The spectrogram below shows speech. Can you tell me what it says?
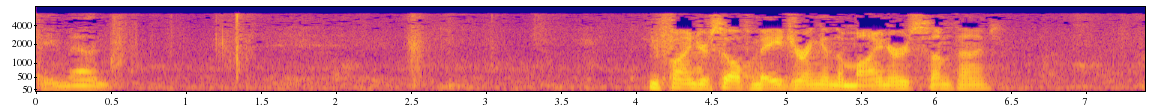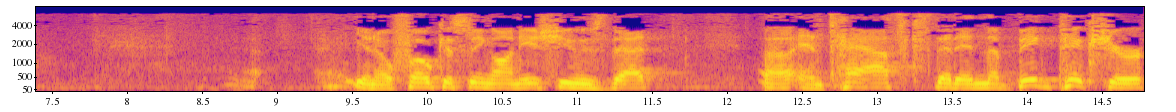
Amen. You find yourself majoring in the minors sometimes? You know, focusing on issues that uh, and tasks that in the big picture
